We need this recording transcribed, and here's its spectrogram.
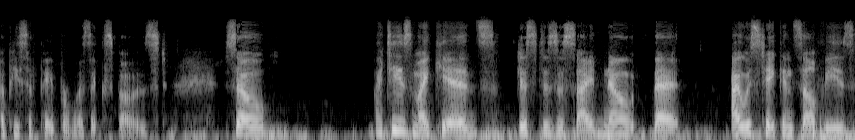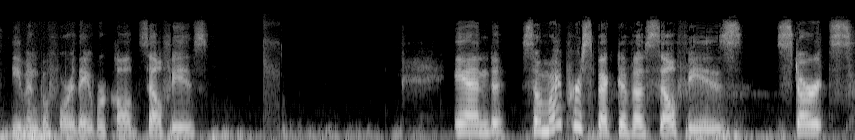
a piece of paper was exposed. So I tease my kids, just as a side note, that I was taking selfies even before they were called selfies. And so my perspective of selfies starts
